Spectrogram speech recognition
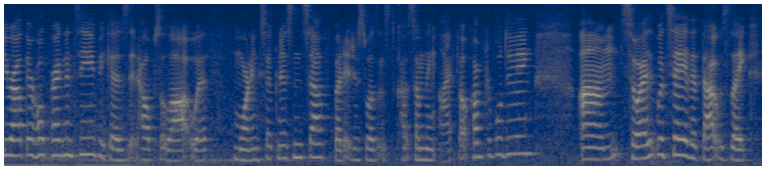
throughout their whole pregnancy because it helps a lot with morning sickness and stuff, but it just wasn't something I felt comfortable doing. Um, so I would say that that was like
